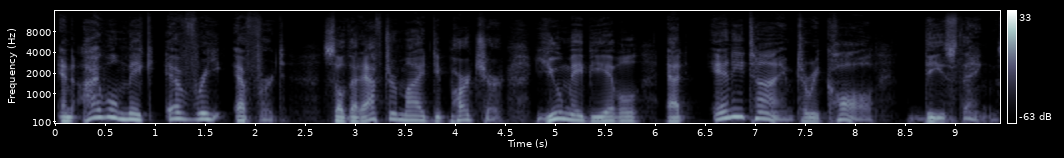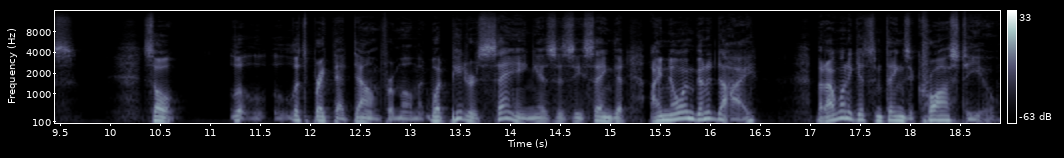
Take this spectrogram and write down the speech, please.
And I will make every effort so that after my departure, you may be able at any time to recall these things. So l- let's break that down for a moment. What Peter's saying is, is he's saying that I know I'm going to die, but I want to get some things across to you.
